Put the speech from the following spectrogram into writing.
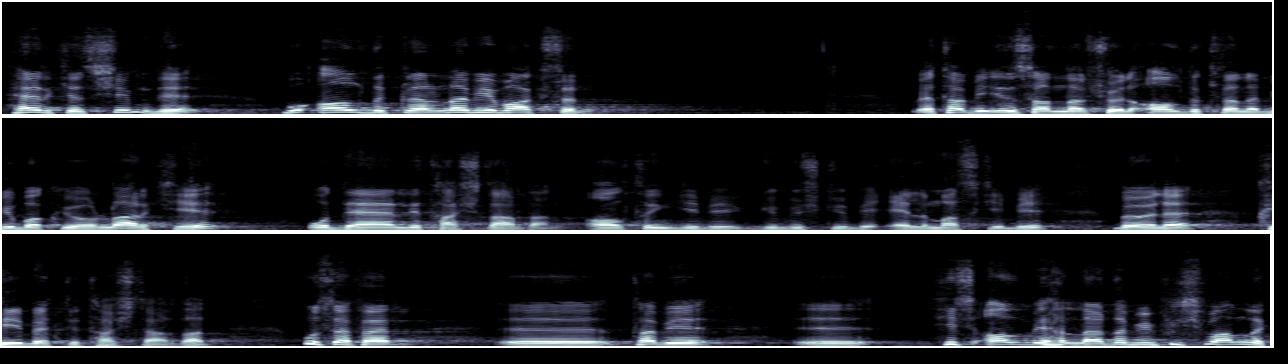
herkes şimdi bu aldıklarına bir baksın. Ve tabii insanlar şöyle aldıklarına bir bakıyorlar ki o değerli taşlardan, altın gibi, gümüş gibi, elmas gibi böyle kıymetli taşlardan. Bu sefer e, tabii e, hiç almayanlarda bir pişmanlık.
